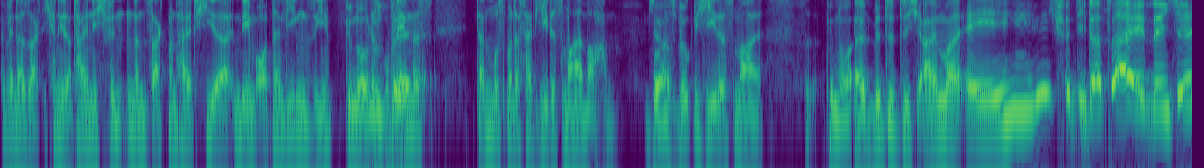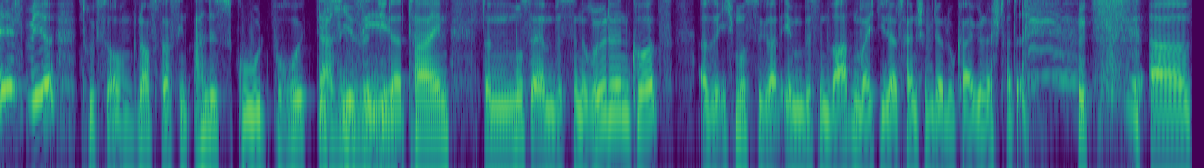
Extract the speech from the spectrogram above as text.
wenn er sagt, ich kann die Datei nicht finden, dann sagt man halt hier, in dem Ordner liegen sie. Genau, Das Problem ist, dann muss man das halt jedes Mal machen. So, Ja. Also wirklich jedes Mal. Genau, er bittet dich einmal, ey, ich finde die Datei nicht, hilf mir. Drückst du auf den Knopf, sagst ihm, alles gut, beruhig dich, sind hier sind sie. die Dateien. Dann muss er ein bisschen rödeln kurz. Also ich musste gerade eben ein bisschen warten, weil ich die Dateien schon wieder lokal gelöscht hatte. ähm,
